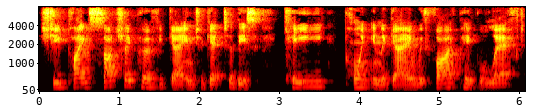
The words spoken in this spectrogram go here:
she played such a perfect game to get to this key point in the game with five people left,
